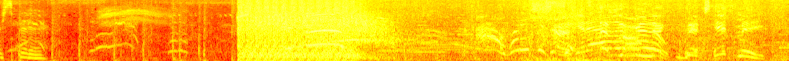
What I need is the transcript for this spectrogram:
I spitter. Ow, what is this shit? Get out of the Long neck bitch hit me!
